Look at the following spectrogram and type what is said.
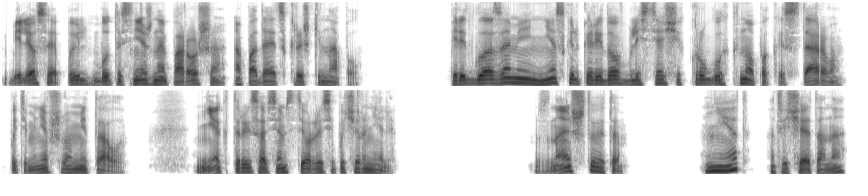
Белесая пыль, будто снежная пороша, опадает с крышки на пол. Перед глазами несколько рядов блестящих круглых кнопок из старого, потемневшего металла. Некоторые совсем стерлись и почернели. «Знаешь, что это?» «Нет», — отвечает она,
